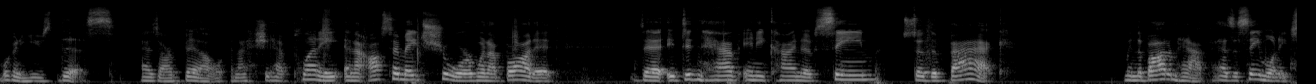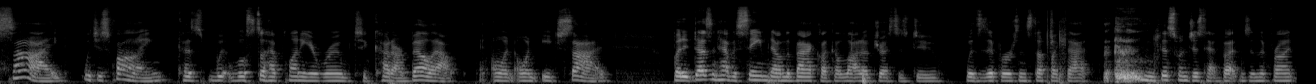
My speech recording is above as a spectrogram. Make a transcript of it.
we're going to use this as our bell, and I should have plenty. And I also made sure when I bought it that it didn't have any kind of seam. So the back, I mean, the bottom half has a seam on each side, which is fine because we'll still have plenty of room to cut our bell out on, on each side. But it doesn't have a seam down the back like a lot of dresses do with zippers and stuff like that. this one just had buttons in the front,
